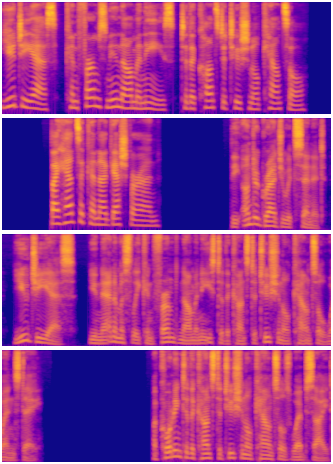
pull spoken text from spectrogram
UGS confirms new nominees to the Constitutional Council. By Hansika Nageshwaran. The Undergraduate Senate, UGS, unanimously confirmed nominees to the Constitutional Council Wednesday. According to the Constitutional Council's website,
